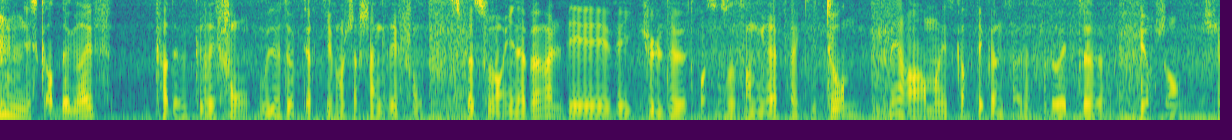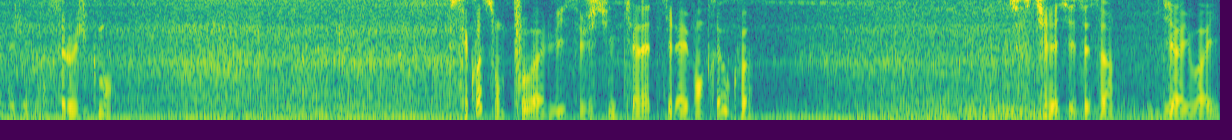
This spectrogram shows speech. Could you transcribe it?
escorte de greffe enfin de greffons ou de docteurs qui vont chercher un greffon. C'est pas souvent. Il y en a pas mal des véhicules de 360 greffes qui tournent, mais rarement escortés comme ça. Ça doit être euh, urgent, j'imagine, assez logiquement. C'est quoi son pot à lui? C'est juste une canette qu'il a éventrée ou quoi? C'est stylé si c'est ça. DIY.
